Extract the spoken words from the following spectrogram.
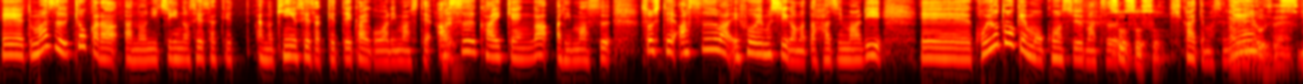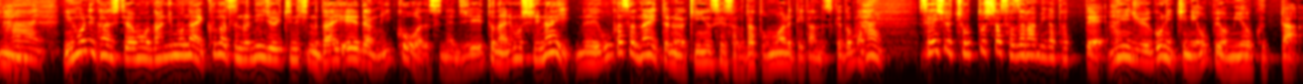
えっ、ー、と、まず、今日から、あの、日銀の政策あの、金融政策決定会合ありまして、明日会見があります。はい、そして、明日は FOMC がまた始まり、えー、雇用統計も今週末、そうそうそう。控えてますね。そうですね。はい。日本に関してはもう何もない、9月の21日の大英断以降はですね、じっと何もしない、動かさないというのが金融政策だと思われていたんですけども、はい、先週ちょっとしたさざ波が立って、25日にオペを見送った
